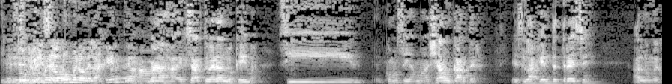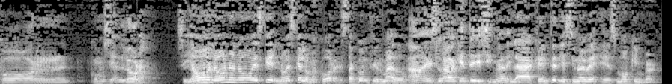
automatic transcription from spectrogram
Es Es el número de la gente. Ajá. Bueno, ajá, exacto, era lo que iba. Si... ¿Cómo se llama? Sharon Carter. Es la agente 13. A lo mejor... ¿Cómo se llama? ¿Lora? ¿Se No, llama? no, no, no, es que no es que a lo mejor está confirmado. Ah, es la agente 19. La agente 19 es Mockingbird.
